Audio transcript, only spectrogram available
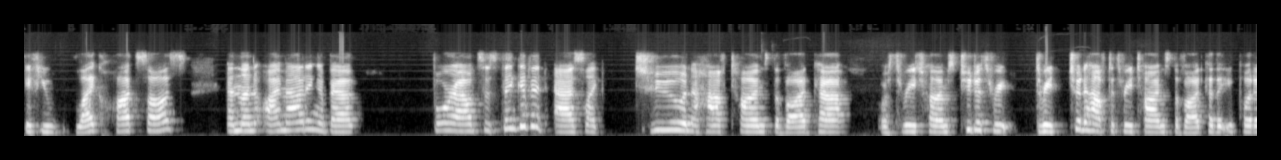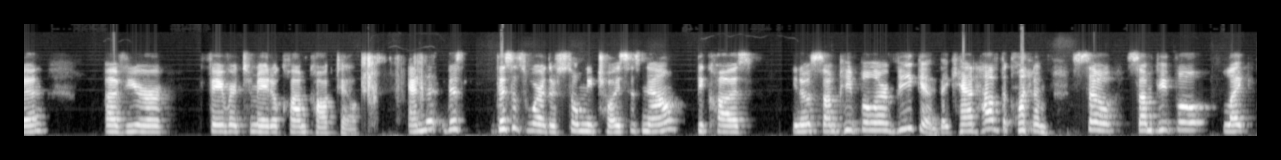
if you like hot sauce. And then I'm adding about four ounces. Think of it as like two and a half times the vodka or three times, two to three, three, two and a half to three times the vodka that you put in of your favorite tomato clam cocktail. And th- this this is where there's so many choices now because you know some people are vegan. They can't have the clam. So some people like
